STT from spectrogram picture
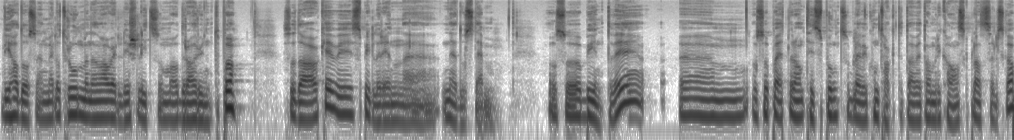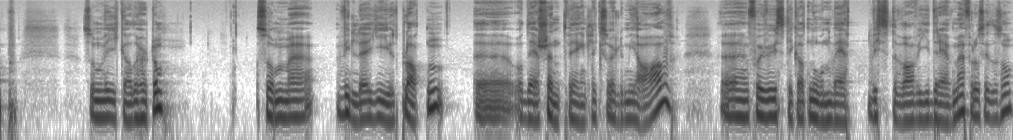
Vi hadde også en mellotron, men den var veldig slitsom å dra rundt på. Så da, ok, vi spiller inn eh, nede hos dem. Og så begynte vi, Um, og så på et eller annet tidspunkt så ble vi kontaktet av et amerikansk plateselskap som vi ikke hadde hørt om, som eh, ville gi ut platen, eh, og det skjønte vi egentlig ikke så veldig mye av. Eh, for vi visste ikke at noen vet, visste hva vi drev med, for å si det sånn.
